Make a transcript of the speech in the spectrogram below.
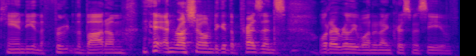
candy and the fruit in the bottom and rush home to get the presents, what I really wanted on Christmas Eve.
